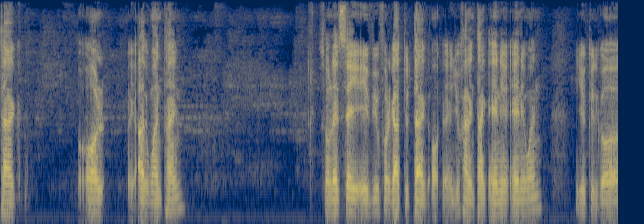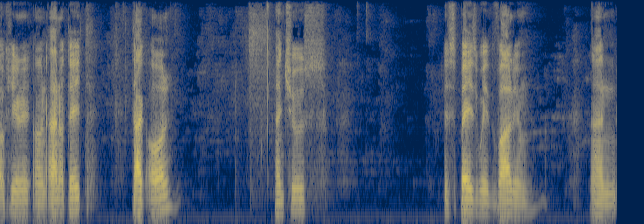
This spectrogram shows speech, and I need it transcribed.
tag all at one time. So let's say if you forgot to tag uh, you haven't tagged any anyone you could go here on annotate tag all and choose space with volume and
